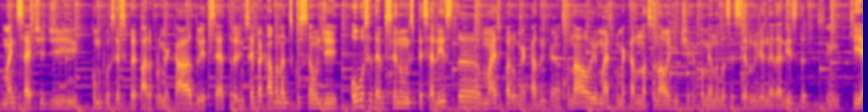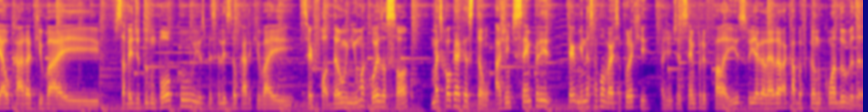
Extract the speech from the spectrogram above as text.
mindset de como que você se prepara para o mercado e etc, a gente sempre acaba na discussão de ou você deve ser um especialista mais para o mercado internacional e mais para o mercado nacional a gente recomenda você ser um generalista, Sim. que é o cara que vai saber de tudo um pouco e o especialista é o cara que vai ser fodão em uma coisa só. Mas qual que é a questão? A gente sempre termina essa conversa por aqui. A gente sempre fala isso e a galera acaba ficando com a dúvida.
